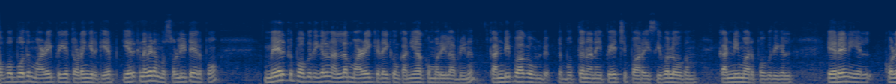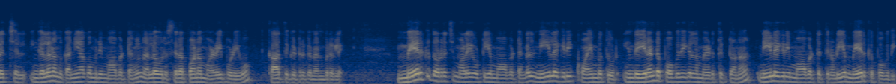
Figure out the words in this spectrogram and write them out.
அவ்வப்போது மழை பெய்ய தொடங்கியிருக்கு. ஏற்கனவே நம்ம சொல்லிட்டே இருப்போம். மேற்கு பகுதிகள் நல்ல மழை கிடைக்கும் கன்னியாகுமரியில் அப்படின்னு கண்டிப்பாக உண்டு. இந்த புத்தன் அணை பேச்சிப்பாறை சிவலோகம் கன்னிமார் பகுதிகள் எரேனியல் கொளைச்சல் இங்கெல்லாம் நம்ம கன்னியாகுமரி மாவட்டங்கள் நல்ல ஒரு சிறப்பான மழை பொழிவும் காத்துக்கிட்டு இருக்க நண்பர்களே. மேற்கு தொடர்ச்சி மலையொட்டிய மாவட்டங்கள் நீலகிரி கோயம்புத்தூர் இந்த இரண்டு பகுதிகள் நம்ம எடுத்துக்கிட்டோம்னா நீலகிரி மாவட்டத்தினுடைய மேற்கு பகுதி.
